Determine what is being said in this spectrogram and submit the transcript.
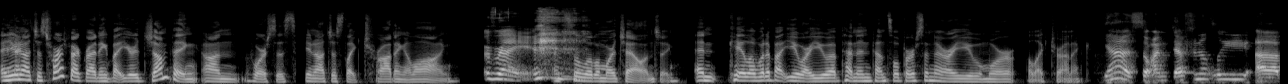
And you're not just horseback riding, but you're jumping on horses. You're not just like trotting along. Right. It's a little more challenging. And Kayla, what about you? Are you a pen and pencil person or are you more electronic? Yeah, so I'm definitely a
